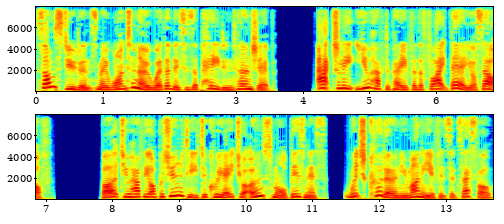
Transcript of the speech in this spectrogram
Some students may want to know whether this is a paid internship. Actually, you have to pay for the flight there yourself. But you have the opportunity to create your own small business, which could earn you money if it's successful.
